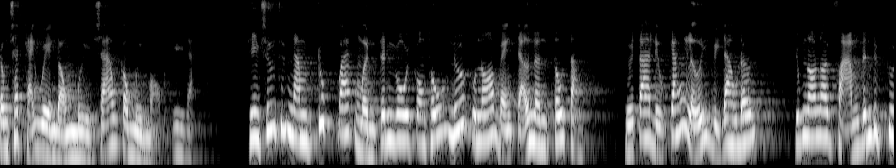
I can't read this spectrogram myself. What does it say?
Trong sách Khải Quyền đoạn 16 câu 11 ghi rằng, Thiên sứ thứ năm trút bát mình trên ngôi con thú, Nước của nó bèn trở nên tối tăm. Người ta đều cắn lưỡi vì đau đớn. Chúng nó nói phạm đến Đức Chúa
